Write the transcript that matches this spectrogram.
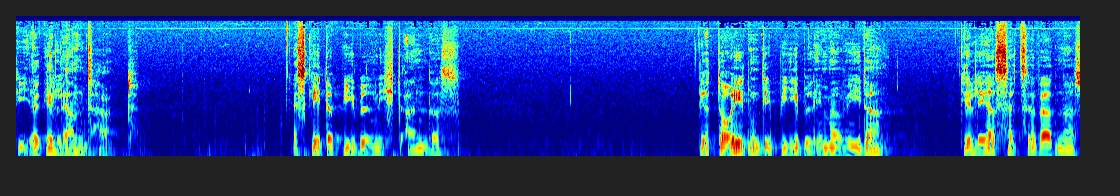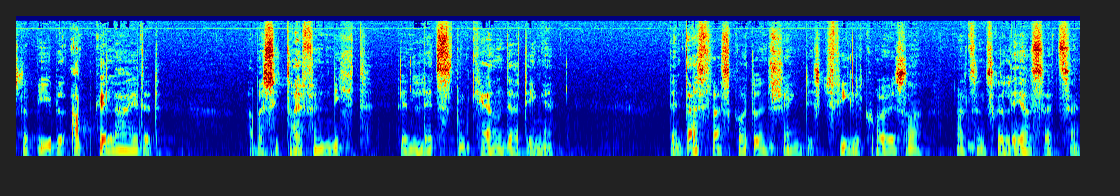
die ihr gelernt habt. Es geht der Bibel nicht anders. Wir deuten die Bibel immer wieder, die Lehrsätze werden aus der Bibel abgeleitet aber sie treffen nicht den letzten Kern der Dinge. Denn das, was Gott uns schenkt, ist viel größer als unsere Lehrsätze.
